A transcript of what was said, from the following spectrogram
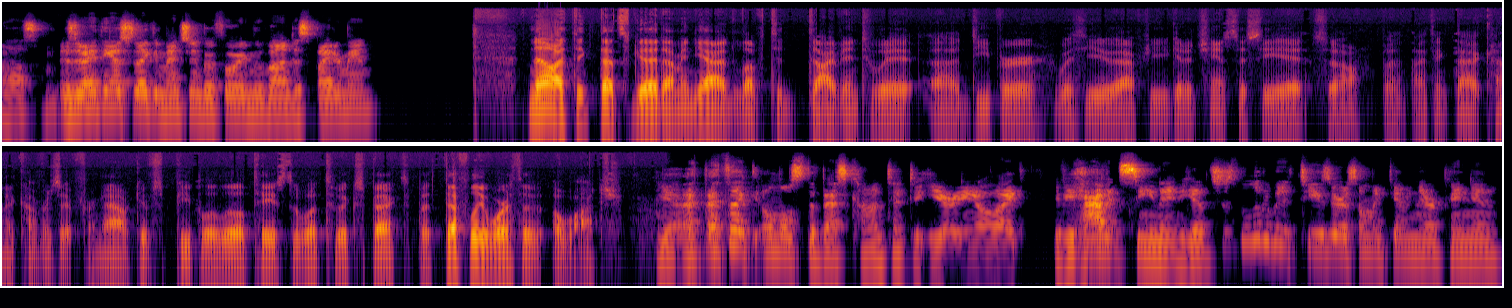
awesome. Is there anything else you'd like to mention before we move on to Spider Man? No, I think that's good. I mean, yeah, I'd love to dive into it uh, deeper with you after you get a chance to see it. So, but I think that kind of covers it for now. It gives people a little taste of what to expect, but definitely worth a, a watch. Yeah, that, that's like almost the best content to hear. You know, like if you haven't seen it and you get just a little bit of teaser or someone giving their opinion,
